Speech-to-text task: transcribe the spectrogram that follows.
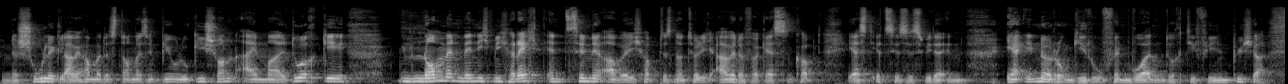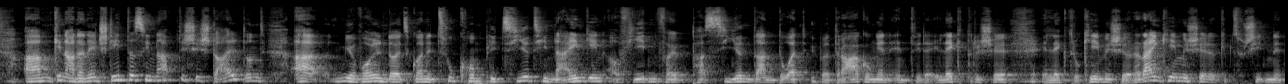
In der Schule, glaube ich, haben wir das damals in Biologie schon einmal durchge genommen, wenn ich mich recht entsinne, aber ich habe das natürlich auch wieder vergessen gehabt. Erst jetzt ist es wieder in Erinnerung gerufen worden durch die vielen Bücher. Ähm, genau, dann entsteht der synaptische Stalt und äh, wir wollen da jetzt gar nicht zu kompliziert hineingehen. Auf jeden Fall passieren dann dort Übertragungen, entweder elektrische, elektrochemische oder rein chemische. Da gibt es verschiedene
